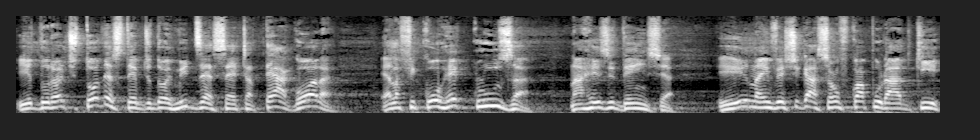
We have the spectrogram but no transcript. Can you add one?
E durante todo esse tempo, de 2017 até agora, ela ficou reclusa na residência. E na investigação ficou apurado que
